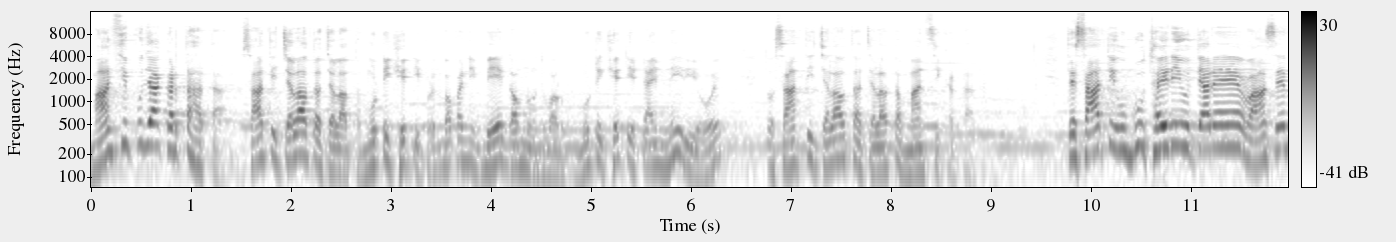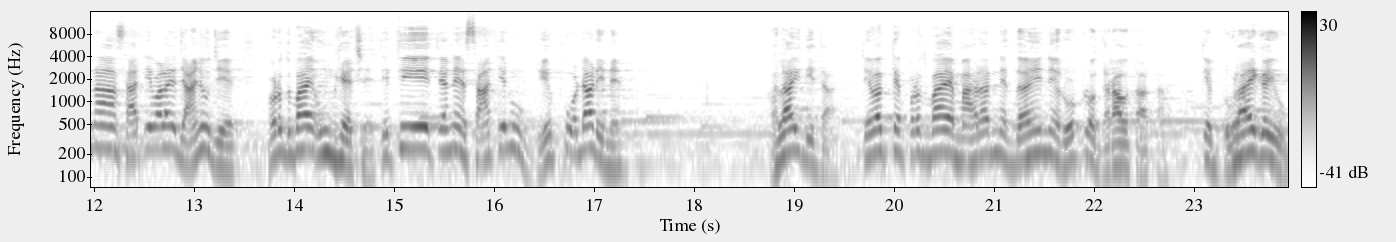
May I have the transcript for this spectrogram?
માનસી પૂજા કરતા હતા. સાતી ચલાવતા ચલાવતા મોટી ખેતી, પ્રભુ બાપાની બે ગામનું અધવારું મોટી ખેતી ટાઈમ નહીં રહ્યો હોય તો સાતી ચલાવતા ચલાવતા માનસી કરતા હતા. તે સાતી ઊભું થઈ રહ્યું ત્યારે વાંસેના સાતીવાળાએ જાણ્યું છે, પરતભાઈ ઊંઘે છે. તેથી તેને સાતીનું ઢેફું અડાડીને હલાવી દીધા. તે વખતે પરોતભાઈ મહારાજને દહીં ને રોટલો ધરાવતા હતા. તે ઢોળાઈ ગયું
